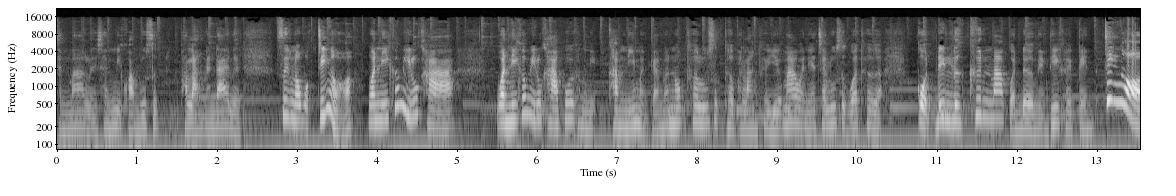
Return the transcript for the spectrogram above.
ฉันมากเลย ฉันมีความรู้สึกพลังนั้นได้เลย ซึ่งนกบอกจริงเหรอ วันนี้ก็มีลูกค้า วันนี้ก็มีลูกค้าพูดคำนี้คำนี้เหมือนกันว่านกเธอรู้สึกเธอพลังเธอเยอะมากวันนี้ฉันรู้สึกว่าเธอกดได้ลึกขึ้นมากกว่าเดิมอย่างที่เคยเป็น จริงเหรอ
